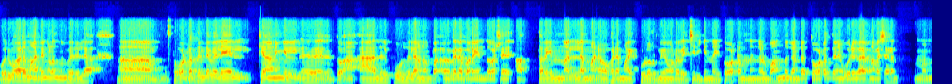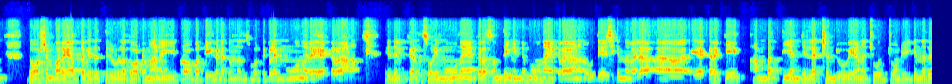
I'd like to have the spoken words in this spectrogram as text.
ഒരുപാട് മാറ്റങ്ങളൊന്നും വരില്ല. തോട്ടത്തിന്റെ വിലയ്ക്കാണെങ്കിൽ അതിൽ കൂടുതലാണ് വില പറയുന്നത്. പക്ഷെ അത്രയും നല്ല മനോഹരമായി കുളിർമയോടെ വെച്ചിരിക്കുന്ന ഈ തോട്ടം നിങ്ങൾ വന്നു കണ്ട് തോട്ടത്തിന് ഒരു കാരണവശാലും ദോഷം പറയാത്ത വിധത്തിലുള്ള തോട്ടമാണ് ഈ പ്രോപ്പർട്ടി കിടക്കുന്നത് സുഹൃത്തുക്കളെ. മൂന്നര ഏക്കറാണ് ഇതിൽ സോറി മൂന്ന് ഏക്കർ സംതിങ് ഉണ്ട്. മൂന്ന് ഏക്കറാണ് ഉദ്ദേശിക്കുന്ന വില ഏക്കറയ്ക്ക് അമ്പത്തി അഞ്ച് ലക്ഷം രൂപയാണ് ചോദിച്ചുകൊണ്ടിരിക്കുന്നത്.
